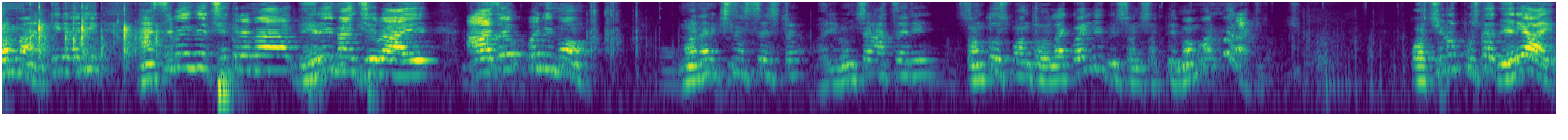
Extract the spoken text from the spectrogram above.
सम्मान। किनभने हाँस्यव्यङ्ग्य क्षेत्रमा धेरै मान्छेहरू आए। आज पनि म मदन कृष्ण श्रेष्ठ हरिवंश आचार्य सन्तोष पन्तहरूलाई कहिले बिर्सन सक्दैन म मनमा राखिरहन्छु। पछिल्लो पुस्ता धेरै आयो।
